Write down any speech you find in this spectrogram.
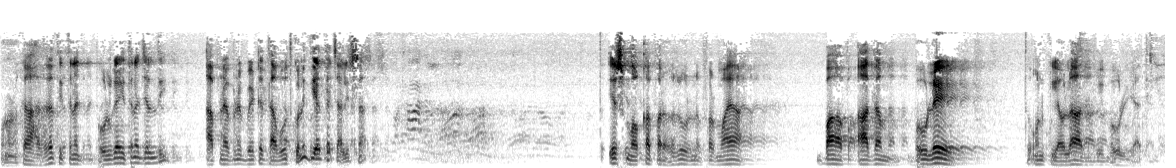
انہوں نے کہا، حضرت اتنا بھول گئے اتنا جلدی؟ آپ نے اپنے بیٹے داود کو نہیں دیا تھا چالیس سال؟ تو اس موقع پر حضور نے فرمایا، باپ آدم بھولے تو ان کی اولاد بھی بھول جاتی ہے۔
